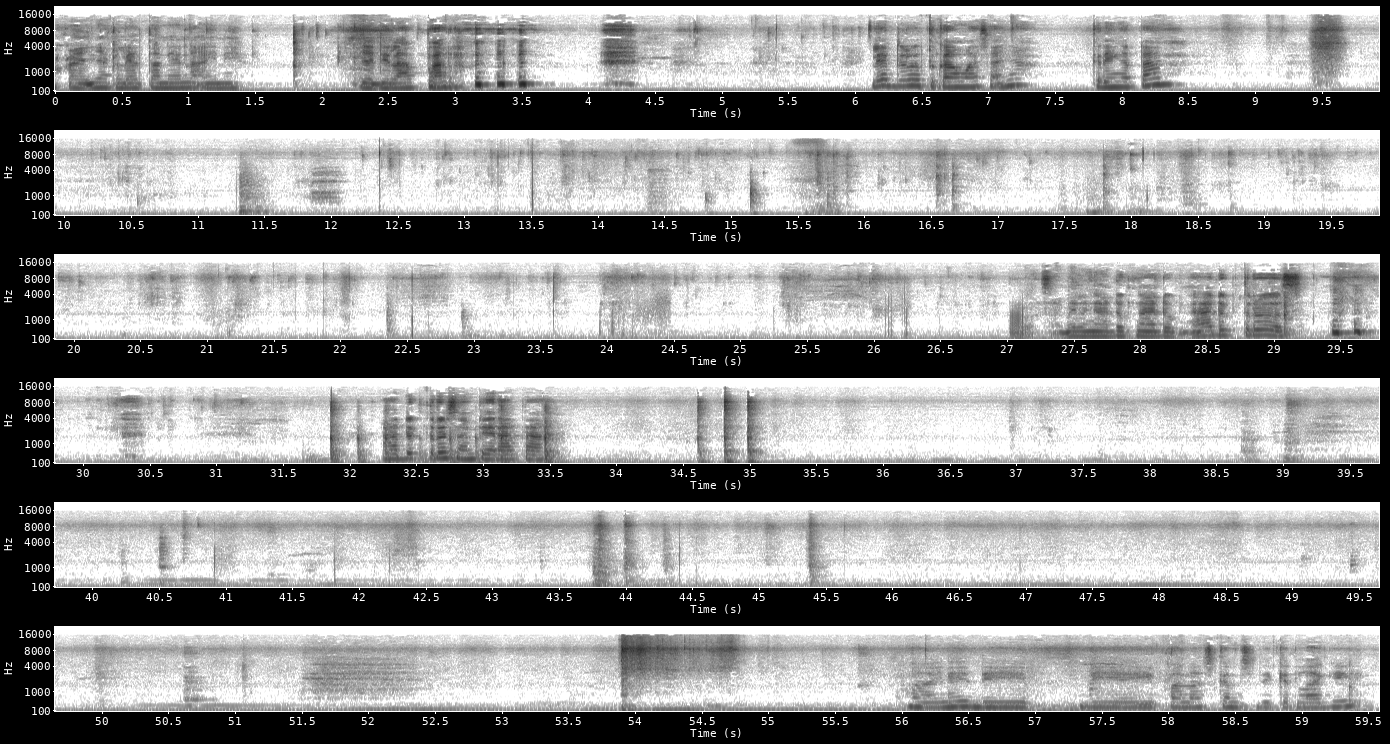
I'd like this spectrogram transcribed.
Kayaknya kelihatan enak ini. Jadi lapar. Lihat dulu tukang masaknya, keringetan. sambil ngaduk-ngaduk ngaduk terus aduk terus sampai rata Nah ini di dipanaskan sedikit lagi.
